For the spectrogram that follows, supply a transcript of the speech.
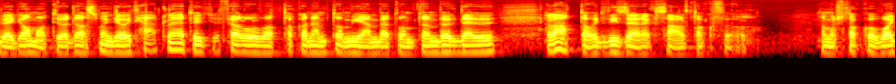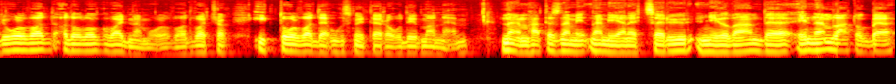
ő egy amatőr, de azt mondja, hogy hát lehet, hogy felolvadtak a nem tudom milyen betontömbök, de ő látta, hogy vizerek szálltak föl. Na most akkor vagy olvad a dolog, vagy nem olvad, vagy csak itt olvad, de 20 méterre odébb már nem. Nem, hát ez nem, nem ilyen egyszerű nyilván, de én nem látok be,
